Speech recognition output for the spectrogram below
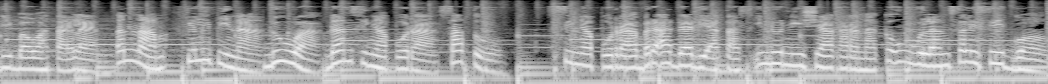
di bawah Thailand, 6, Filipina, 2, dan Singapura, 1. Singapura berada di atas Indonesia karena keunggulan selisih gol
